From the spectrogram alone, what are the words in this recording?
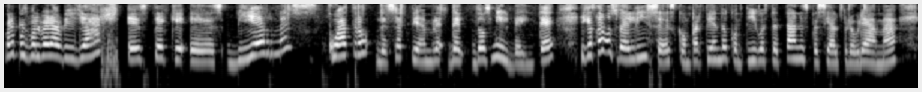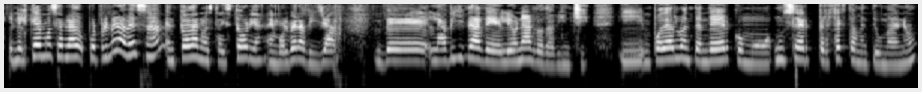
Bueno, pues volver a brillar este que es viernes 4 de septiembre del 2020 y que estamos felices compartiendo contigo este tan especial programa en el que hemos hablado por primera vez en toda nuestra historia, en Volver a Brillar, de la vida de Leonardo da Vinci y poderlo entender como un ser perfectamente humano,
